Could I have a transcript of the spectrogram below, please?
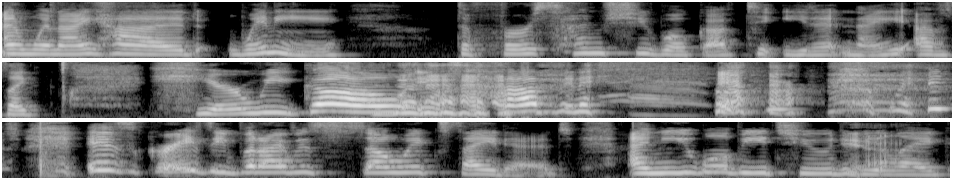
and when i had winnie the first time she woke up to eat at night i was like here we go. It's happening. Which is crazy, but I was so excited. And you will be too to yeah. be like,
